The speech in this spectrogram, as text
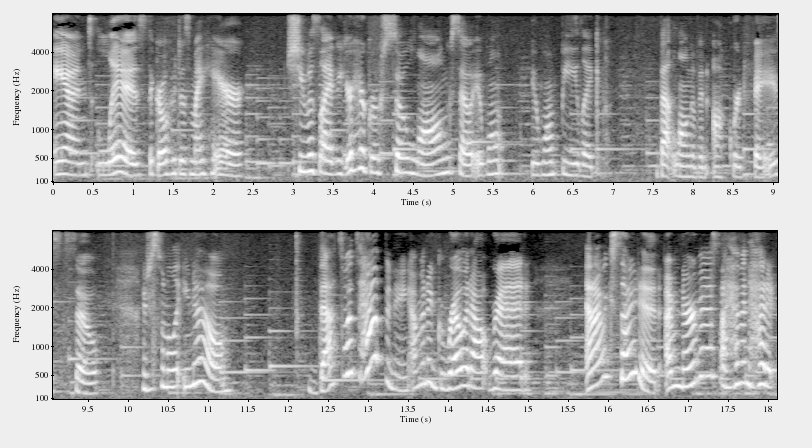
And Liz, the girl who does my hair, she was like, your hair grows so long so it won't it won't be like that long of an awkward phase. So I just want to let you know that's what's happening. I'm gonna grow it out red and I'm excited. I'm nervous. I haven't had it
